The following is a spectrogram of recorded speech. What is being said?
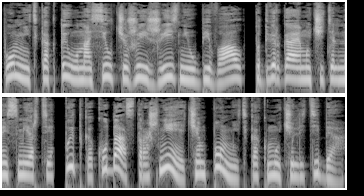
Помнить, как ты уносил чужие жизни, убивал, подвергая мучительной смерти. Пытка куда страшнее, чем помнить, как мучили тебя.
